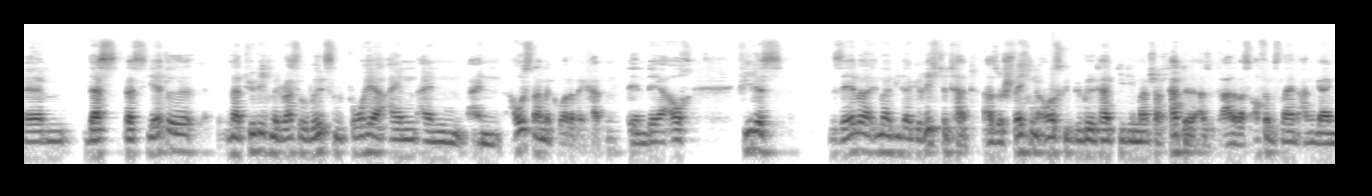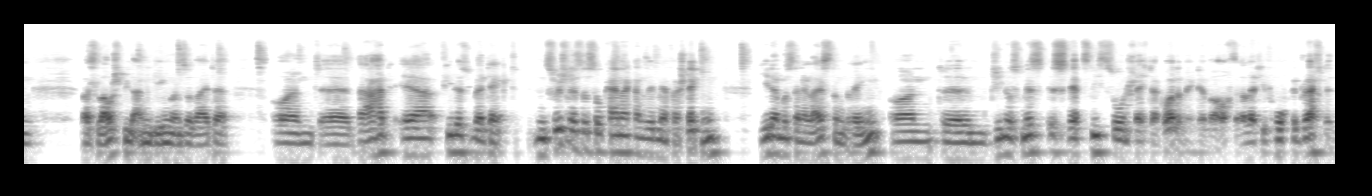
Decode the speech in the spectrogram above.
Ähm, dass, dass Seattle natürlich mit Russell Wilson vorher einen, einen, Ausnahmequarterback hatten, den der auch vieles selber immer wieder gerichtet hat, also Schwächen ausgebügelt hat, die die Mannschaft hatte, also gerade was Offense Line anging, was Laufspiel anging und so weiter. Und äh, da hat er vieles überdeckt. Inzwischen ist es so, keiner kann sich mehr verstecken. Jeder muss seine Leistung bringen. Und äh, Geno Smith ist jetzt nicht so ein schlechter Quarterback. Der war auch relativ hoch gedraftet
